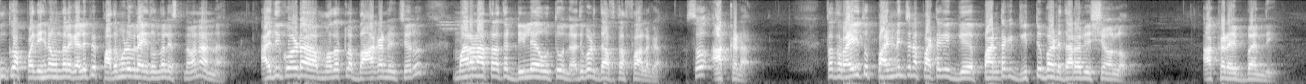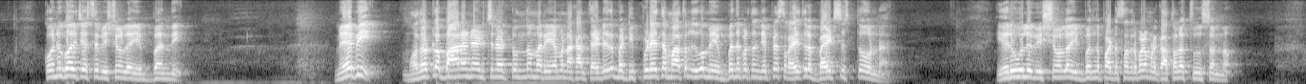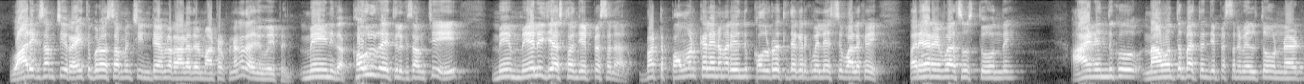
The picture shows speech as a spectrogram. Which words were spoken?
ఇంకో పదిహేను వందలు కలిపి పదమూడు వేల ఐదు వందలు ఇస్తున్నామని అన్నారు. అది కూడా మొదట్లో బాగానే ఇచ్చారు మరణ తర్వాత డిలే అవుతుంది. అది కూడా దఫదఫాలుగా. సో అక్కడ. తర్వాత రైతు పండించిన పంటకి పంటకి గిట్టుబాటు ధర విషయంలో అక్కడ ఇబ్బంది. కొనుగోలు చేసే విషయంలో ఇబ్బంది. మేబీ మొదట్లో బాగానే నడిచినట్టుందో మరి ఏమో నాకు అంత తెలియదు బట్ ఇప్పుడైతే మాత్రం ఇదిగో మేము ఇబ్బంది పడుతుందని చెప్పేసి రైతులు బయటస్ ఇస్తూ ఉన్నారు. ఎరువుల విషయంలో ఇబ్బంది పడ్డ సందర్భాలు మనం గతంలో చూస్తున్నాం. వారికి సంబంధించి రైతు భరోసా సంబంధించి ఇన్ టైంలో రాలేదని మాట్లాడుకున్నాం కదా అది అయిపోయింది. మెయిన్గా కౌలు రైతులకు సంబంధించి మేము మేలు చేస్తామని చెప్పేసి అన్నారు. బట్ పవన్ కళ్యాణ్ మరి ఎందుకు కౌలు రైతుల దగ్గరికి వెళ్ళేసి వాళ్ళకి పరిహారం ఇవ్వాల్సి వస్తూ ఉంది? ఆయన ఎందుకు నా వంతు బెత్త అని చెప్పేసి వెళ్తూ ఉన్నాడు?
